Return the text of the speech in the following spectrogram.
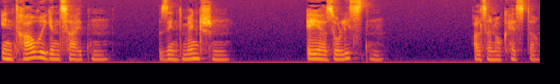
In traurigen Zeiten sind Menschen eher Solisten als ein Orchester.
